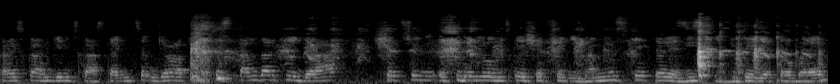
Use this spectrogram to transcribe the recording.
Krajská hygienická stanice udělala standardně dělá šetření, epidemiologické šetření na místě, které zjistí, kde je problém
